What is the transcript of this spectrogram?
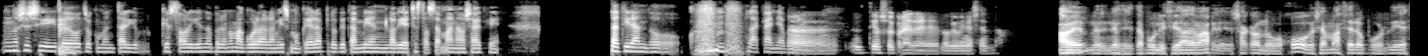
no sé si hizo otro comentario que he estado leyendo, pero no me acuerdo ahora mismo qué era, pero que también lo había hecho esta semana, o sea que está tirando la caña por ahí. Ah, el tío se cree de lo que viene siendo. A ver, necesita publicidad además. eh, Saca un nuevo juego que se llama 0 por 10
